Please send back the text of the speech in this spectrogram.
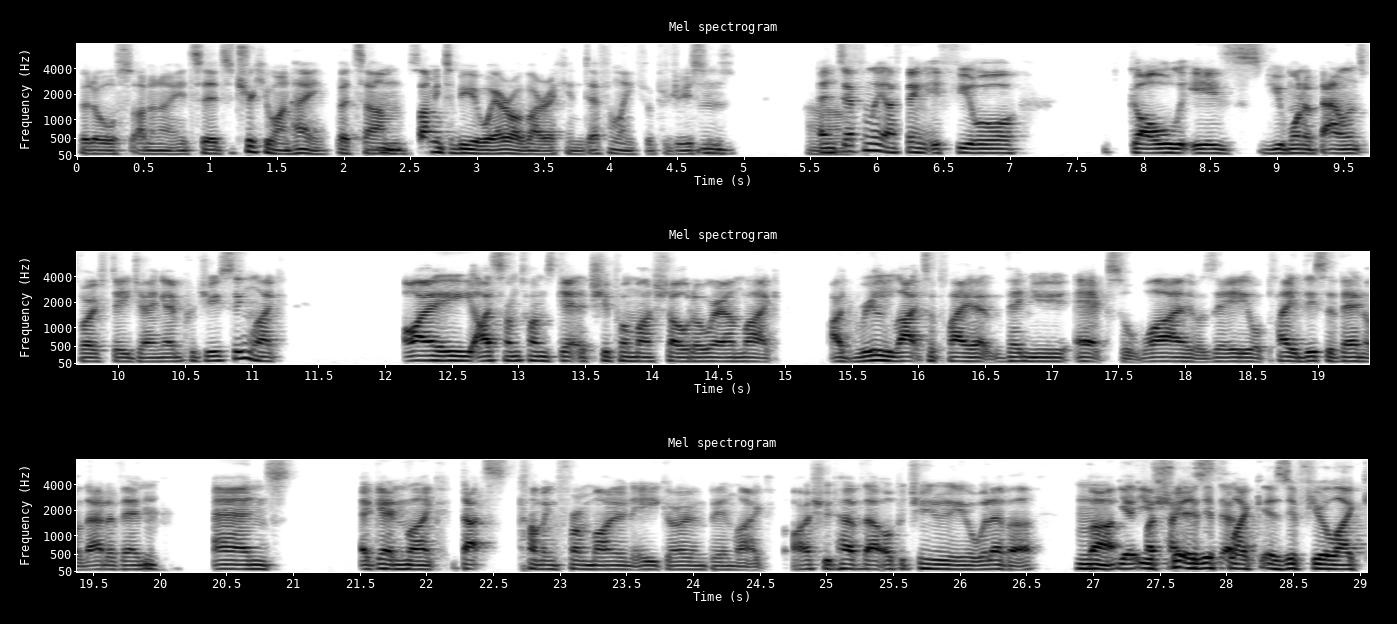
but also I don't know. It's a, it's a tricky one, hey, but um, mm. something to be aware of, I reckon, definitely for producers. Um, and definitely, I think if your goal is you want to balance both DJing and producing, like I I sometimes get a chip on my shoulder where I'm like I'd really like to play at venue X or Y or Z or play this event or that event. Mm. And again, like that's coming from my own ego and being like, I should have that opportunity or whatever. Mm, but yeah, you should as step, if like as if you're like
